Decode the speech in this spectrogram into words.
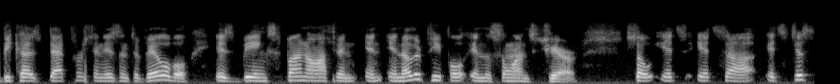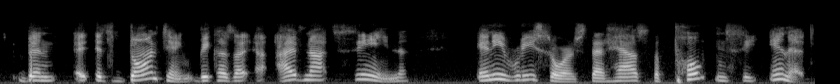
because that person isn't available is being spun off in, in, in other people in the salon's chair. So it's it's uh it's just been it's daunting because i i've not seen any resource that has the potency in it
